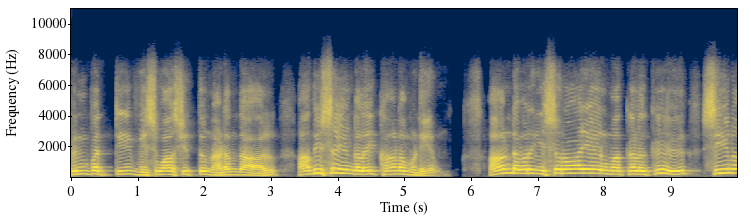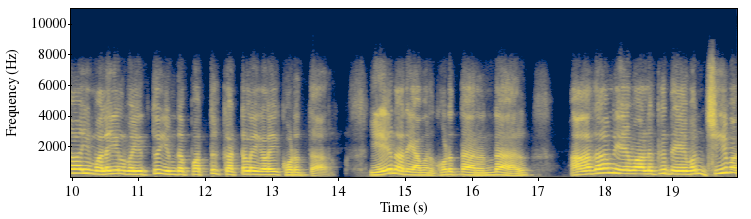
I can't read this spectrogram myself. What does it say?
பின்பற்றி விசுவாசித்து நடந்தால் அதிசயங்களை காண முடியும். ஆண்டவர் இஸ்ராயேல் மக்களுக்கு சீனாய் மலையில் வைத்து இந்த பத்து கட்டளைகளை கொடுத்தார். ஏன் அதை அவர் கொடுத்தார் என்றால் ஆதாம் ஏவாளுக்கு தேவன் ஜீவ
